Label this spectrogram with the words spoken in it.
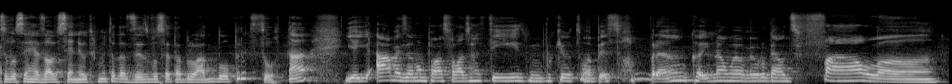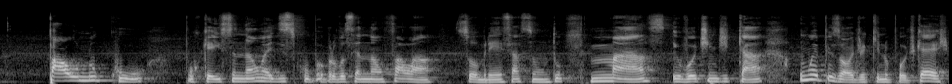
se você resolve ser neutro, muitas das vezes você tá do lado do opressor, tá? E aí, ah, mas eu não posso falar de racismo porque eu sou uma pessoa branca e não é o meu lugar de fala. Pau no cu porque isso não é desculpa para você não falar sobre esse assunto, mas eu vou te indicar um episódio aqui no podcast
